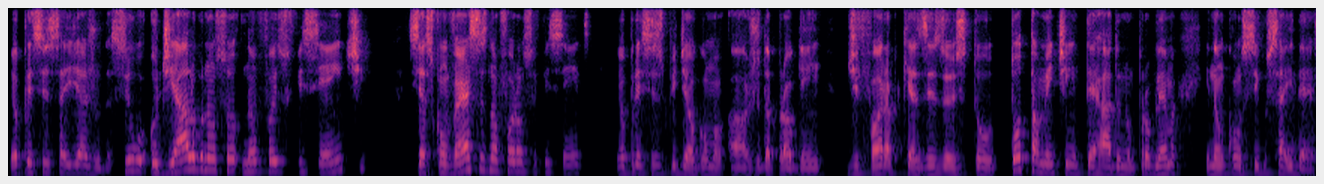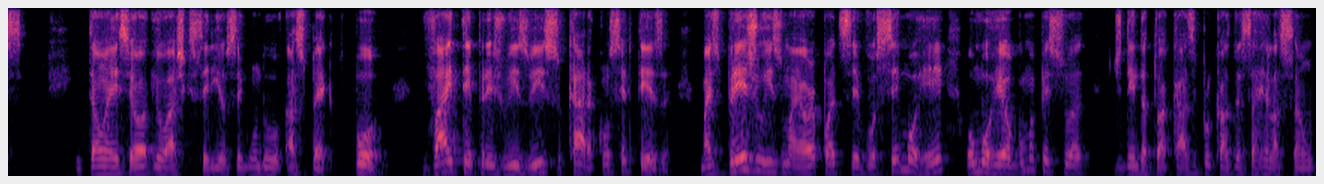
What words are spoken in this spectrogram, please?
eu preciso sair de ajuda. Se o, o diálogo não, so, não foi suficiente, se as conversas não foram suficientes, eu preciso pedir alguma ajuda para alguém de fora, porque às vezes eu estou totalmente enterrado no problema e não consigo sair dessa. Então, esse eu, eu acho que seria o segundo aspecto. Pô, vai ter prejuízo isso? Cara, com certeza. Mas prejuízo maior pode ser você morrer ou morrer alguma pessoa de dentro da tua casa por causa dessa relação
